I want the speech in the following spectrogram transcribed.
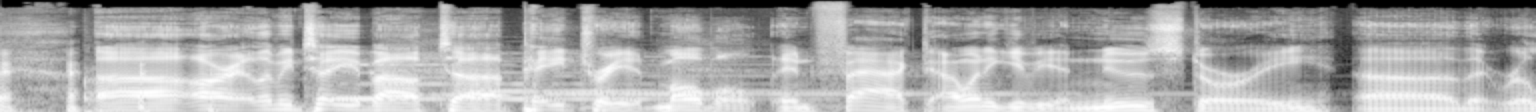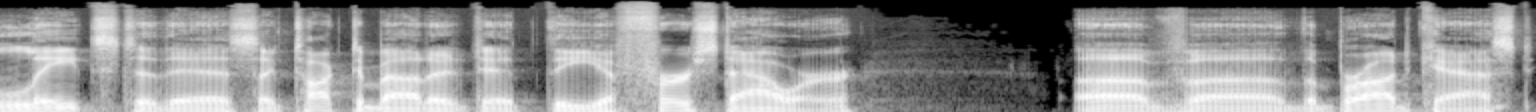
uh, all right, let me tell you about uh, Patriot Mobile. In fact, I want to give you a news story uh, that relates to this. I talked about it at the uh, first hour of uh, the broadcast.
